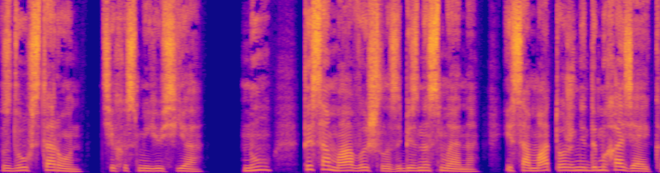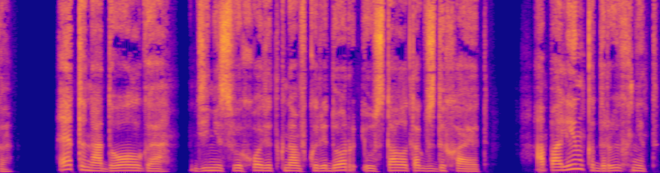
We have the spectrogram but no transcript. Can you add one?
с двух сторон», — тихо смеюсь я. «Ну, ты сама вышла за бизнесмена, и сама тоже не домохозяйка». «Это надолго», Денис выходит к нам в коридор и устало так вздыхает. А Полинка дрыхнет.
